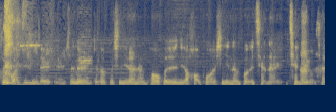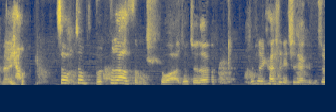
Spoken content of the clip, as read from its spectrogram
最关心你的人生的人，真的不是你的男朋友或者是你的好朋友，是你男朋友的前男友、前女友、前男友。就就不不知道怎么说，就觉得就是一开始你之间肯定是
